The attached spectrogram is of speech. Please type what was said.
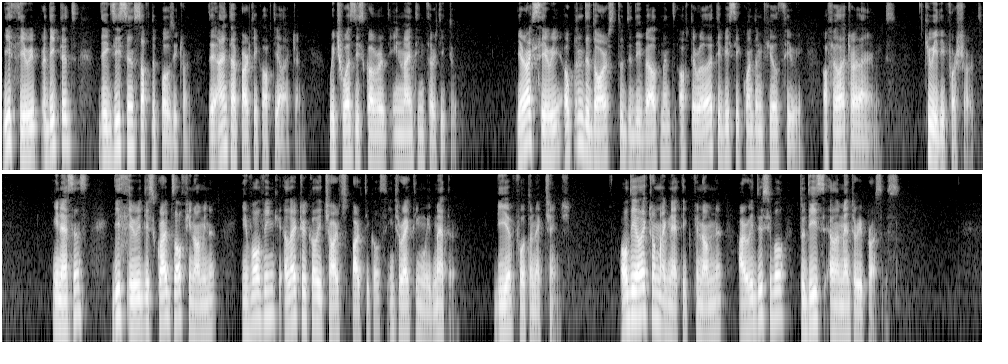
This theory predicted the existence of the positron, the antiparticle of the electron, which was discovered in 1932. Dirac's theory opened the doors to the development of the relativistic quantum field theory of electrodynamics, QED for short. In essence, this theory describes all phenomena involving electrically charged particles interacting with matter via photon exchange. All the electromagnetic phenomena are reducible to this elementary process.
